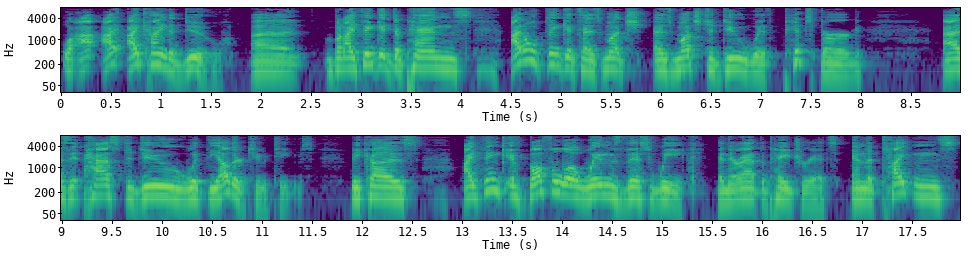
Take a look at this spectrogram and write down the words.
Well, I, I, I kind of do. Uh, but I think it depends. I don't think it's as much as much to do with Pittsburgh as it has to do with the other two teams. Because I think if Buffalo wins this week and they're at the Patriots and the Titans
